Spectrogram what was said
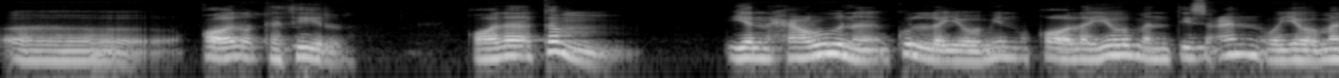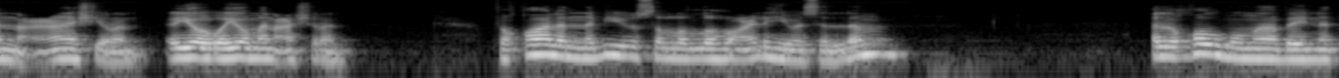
uh, qala kathir qala kam yanharuna kulla yawmin qala yawman tis'an wa yawman ashiran eh, ayo wa yawman ashiran. Faqala an-nabiy sallallahu alaihi wasallam al-qawmu ma baina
